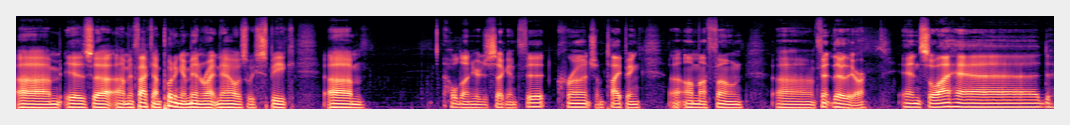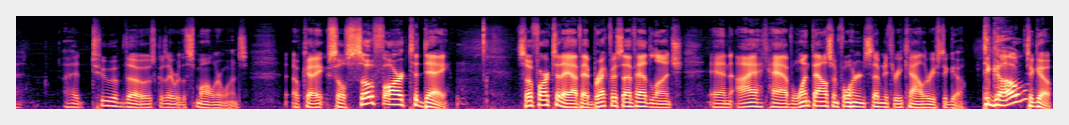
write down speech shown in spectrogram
um, is. Uh, um, in fact, I'm putting them in right now as we speak. Um, hold on here just a second. Fit Crunch. I'm typing uh, on my phone. Uh, fit, there they are. And so I had I had two of those because they were the smaller ones. Okay. So so far today, so far today, I've had breakfast, I've had lunch, and I have 1,473 calories to go. To go? To go.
